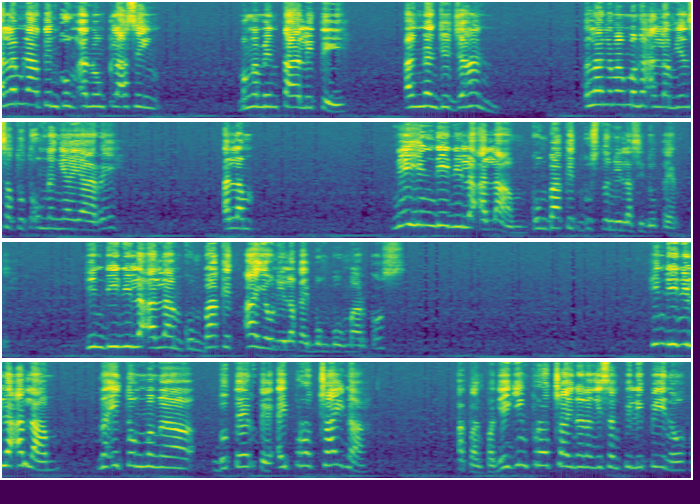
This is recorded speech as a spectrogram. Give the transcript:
Alam natin kung anong klaseng mga mentality ang nandiyan dyan. Wala namang mga alam yan sa totoong nangyayari. Alam, ni hindi nila alam kung bakit gusto nila si Duterte. Hindi nila alam kung bakit ayaw nila kay Bongbong Marcos. Hindi nila alam na itong mga Duterte ay pro-China. At ang pagiging pro-China ng isang Pilipino,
